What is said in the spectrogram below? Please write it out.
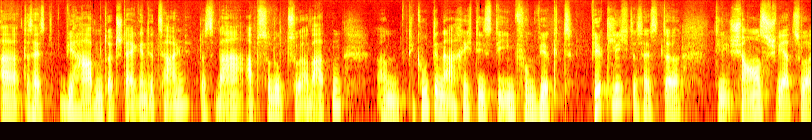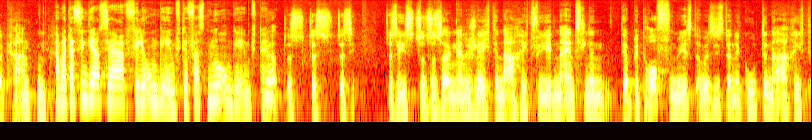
Das heißt, wir haben dort steigende Zahlen. Das war absolut zu erwarten. Ähm, die gute Nachricht ist, die Impfung wirkt wirklich. Das heißt, die Chance, schwer zu erkranken. Aber das sind ja sehr viele Ungeimpfte, fast nur Ungeimpfte. Ja, das, das, das das ist sozusagen eine schlechte Nachricht für jeden Einzelnen, der betroffen ist, aber es ist eine gute Nachricht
